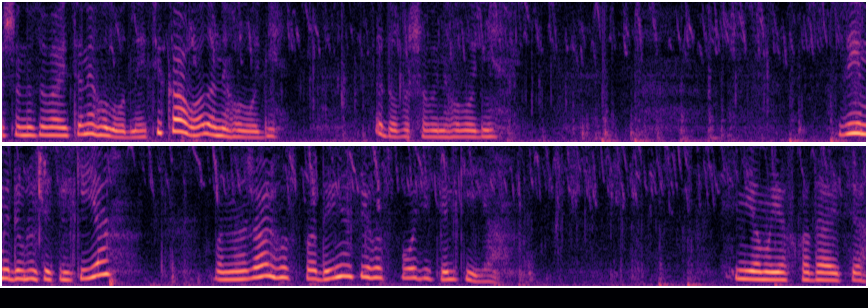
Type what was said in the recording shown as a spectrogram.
Це, що називається, не голодний. Цікаво, але не голодні. Це добре, що ви не голодні. Зими дивлюся тільки я, бо, на жаль, господиня цій господі тільки я. Сім'я моя складається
